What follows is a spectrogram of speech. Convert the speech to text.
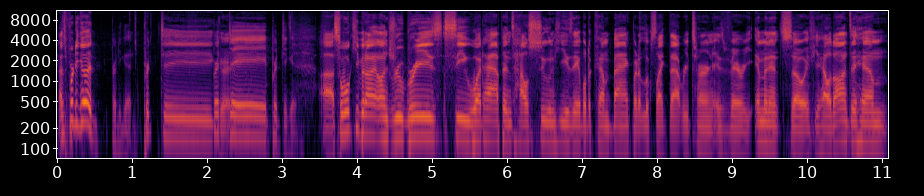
That's pretty good. Pretty good. Pretty, good. Pretty, pretty good. Uh, so we'll keep an eye on Drew Brees, see what happens, how soon he is able to come back. But it looks like that return is very imminent. So if you held on to him,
